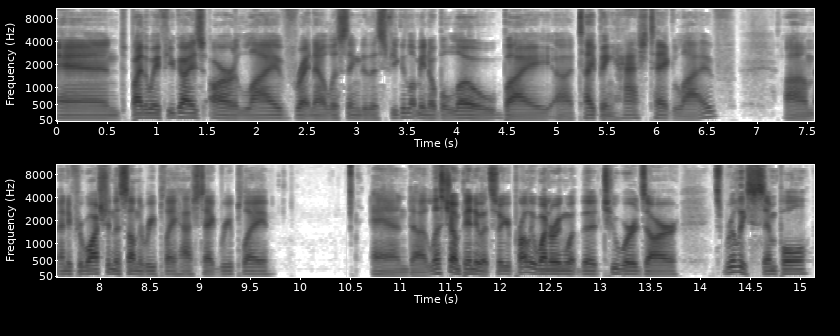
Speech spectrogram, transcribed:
And by the way, if you guys are live right now listening to this, if you can let me know below by uh, typing hashtag live. Um, and if you're watching this on the replay, hashtag replay. And uh, let's jump into it. So, you're probably wondering what the two words are. It's really simple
